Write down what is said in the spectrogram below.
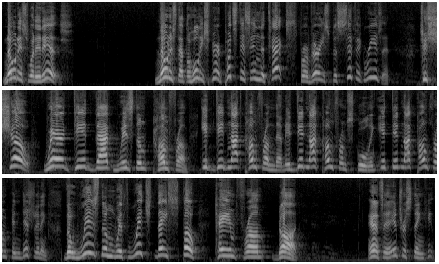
Notice what it is. Notice that the Holy Spirit puts this in the text for a very specific reason to show where did that wisdom come from? It did not come from them. It did not come from schooling. It did not come from conditioning. The wisdom with which they spoke came from God. And it's an interesting,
